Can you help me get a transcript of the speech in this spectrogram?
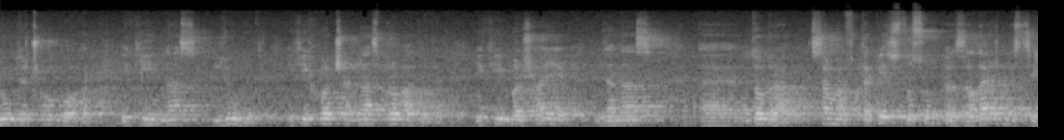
люблячого Бога, який нас любить, який хоче нас провадити, який бажає для нас е, добра. Саме в таких стосунках залежності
